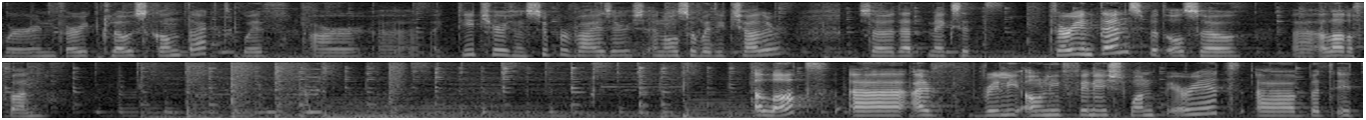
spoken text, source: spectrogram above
we're in very close contact with our uh, like teachers and supervisors and also with each other. So that makes it very intense but also uh, a lot of fun. A lot. Uh, I've really only finished one period, uh, but it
